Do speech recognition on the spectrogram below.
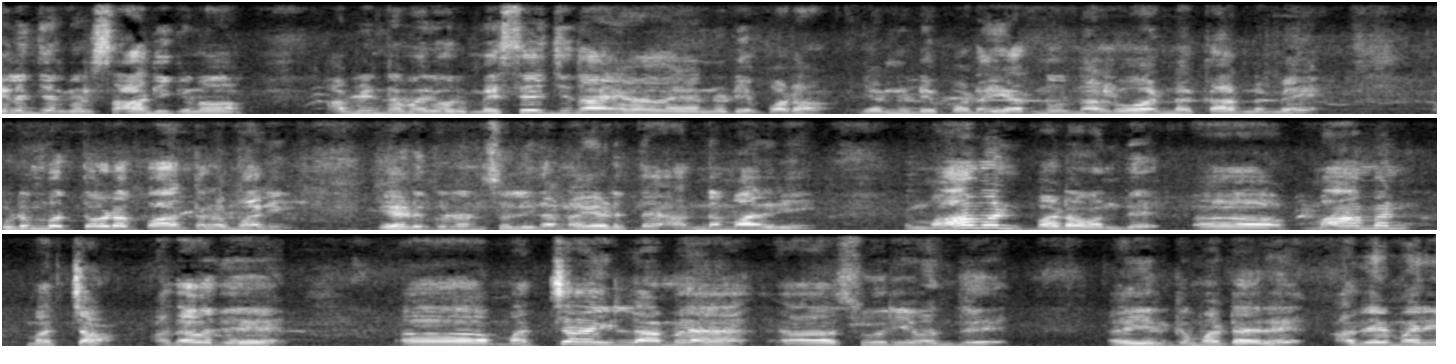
இளைஞர்கள் சாதிக்கணும் அப்படின்ற மாதிரி ஒரு மெசேஜ் தான் என்னுடைய படம். என்னுடைய படம் இரநூறு நாள் ஓடின காரணமே குடும்பத்தோட பார்க்குற மாதிரி எடுக்கணும்னு சொல்லி தான் நான் எடுத்தேன். அந்த மாதிரி மாமன் படம் வந்து மாமன் மச்சான். அதாவது மச்சான் இல்லாமல் சூரிய வந்து இருக்க மாட்டார். அதே மாதிரி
